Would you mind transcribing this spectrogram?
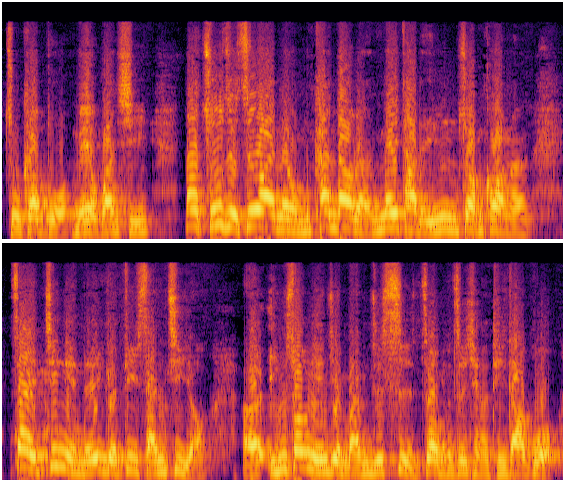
主克伯没有关系。那除此。之外呢，我们看到了 Meta 的营运状况呢，在今年的一个第三季哦，呃，营收年减百分之四，这我们之前有提到过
